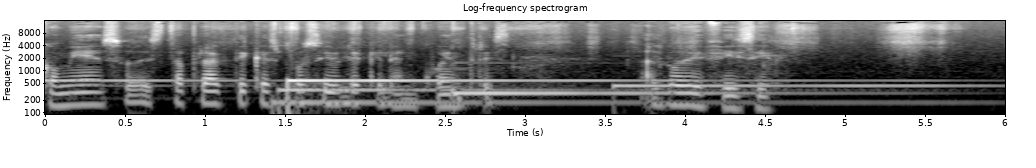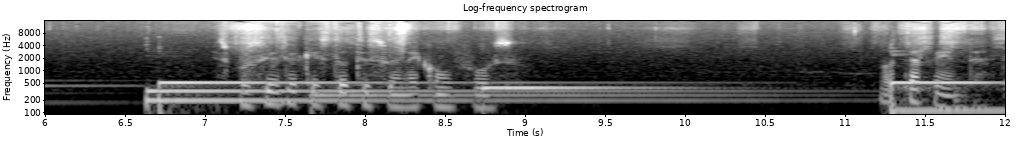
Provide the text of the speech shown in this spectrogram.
Comienzo de esta práctica es posible que la encuentres algo difícil. Es posible que esto te suene confuso. No te rindas.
